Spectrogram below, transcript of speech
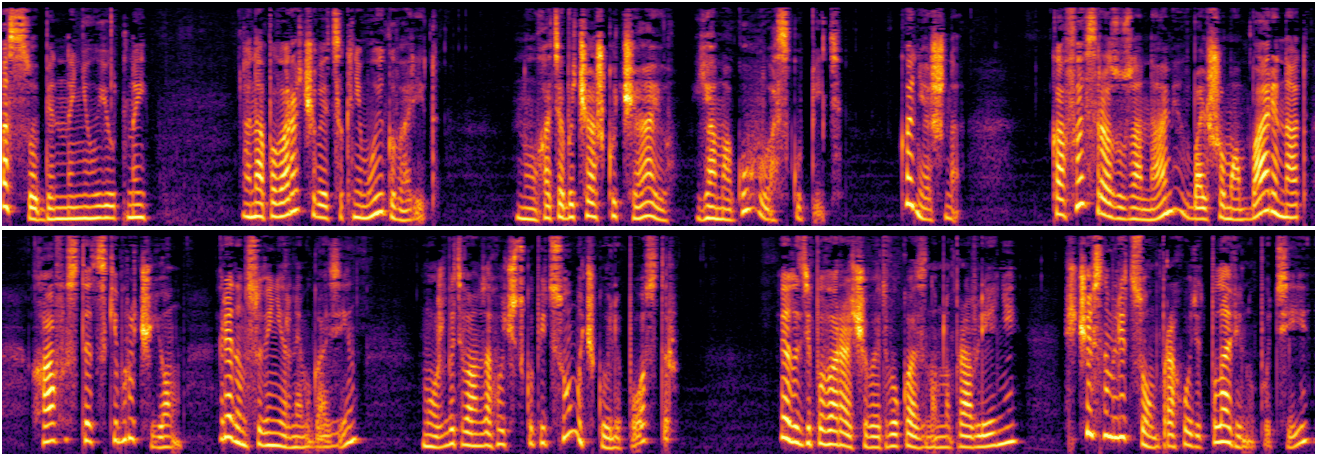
особенно неуютной. Она поворачивается к нему и говорит, «Ну, хотя бы чашку чаю я могу у вас купить?» «Конечно. Кафе сразу за нами, в большом амбаре над Хафстедским ручьем, рядом сувенирный магазин. Может быть, вам захочется купить сумочку или постер?» Элоди поворачивает в указанном направлении, с честным лицом проходит половину пути,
